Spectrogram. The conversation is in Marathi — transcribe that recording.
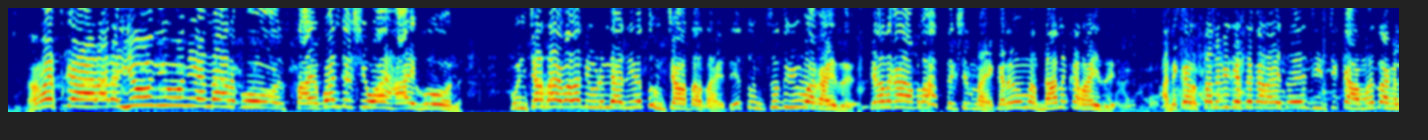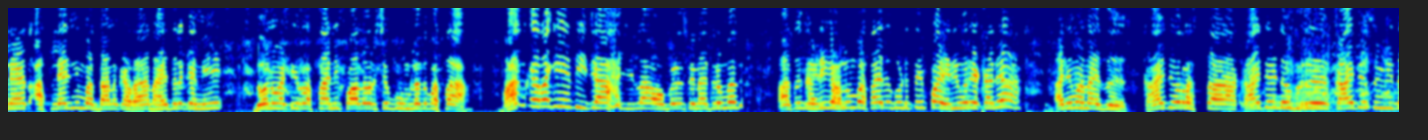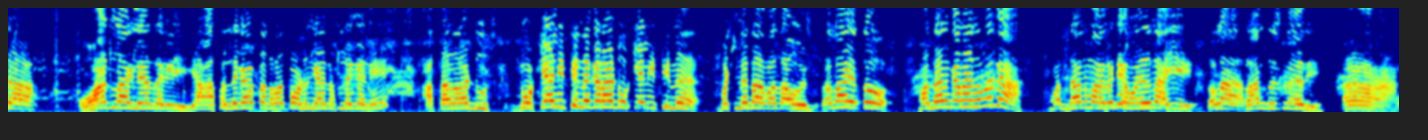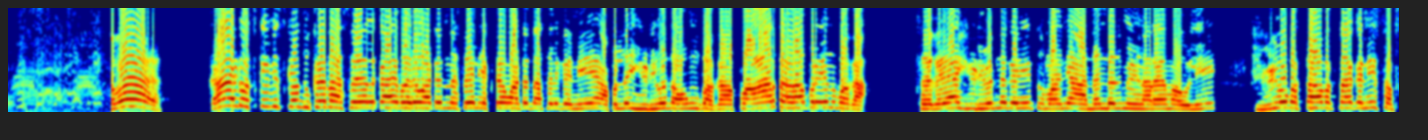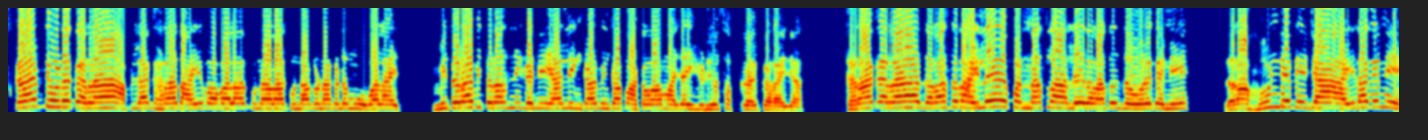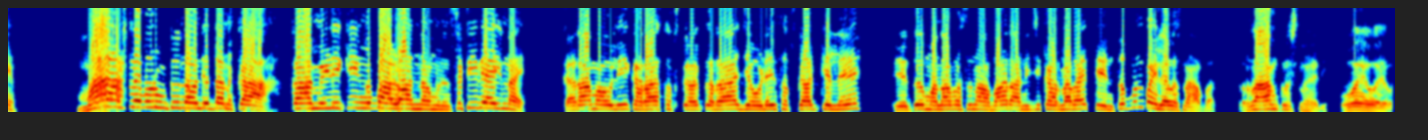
नमस्कार आता येऊन येऊन येणार कोण? साहेबांच्या शिवाय हाय कोण? तुमच्या साहेबाला निवडून द्यायचे तुमच्या हातात आहे. ते तुमचं तुम्ही बघायचं. त्याला काय आपला हस्तक्षेप नाही कारण मतदान करायचं. आणि करताना बी कसं करायचं? जिची कामं चांगली आहेत असल्यानी मतदान करा. नाहीतर कनी दोन वाटी रस्ता आणि पाच वर्ष बुमलत बसा. बस करा की तिच्या आजीला अवघड होते. नाहीतर मग असं घडी घालून बसायचं कुठेतरी पायरीवर एखाद्या आणि म्हणायचं काय ते रस्ता? काय ते डबर काय ते सुविधा? वाट लागल्या सगळी या असले काय पदरात पाडून घ्यायचं असले का नाही आता जरा डुस डोक्या लिटीनं करा डोक्या लिटीनं बटन दाबा जाऊन. चला येतो. मतदान करायचं बघा मतदान मागे ठेवायचं नाही. चला रामकृष्ण हरी. काय डोसके बिस्के दुखत असेल काय बरं वाटत नसेल एकटं वाटत असेल का नाही आपलं व्हिडिओ जाऊन बघा. पार तळापर्यंत बघा. सगळ्या व्हिडिओ कधी तुम्हाला आनंदच मिळणार आहे माऊली. व्हिडिओ बघता बघता कुणा कुणाकडे मोबाईल आहेत. मित्रा मित्रांनी निघणी या लिंका बिंका पाठवा माझ्या व्हिडिओ सबस्क्राईब करायच्या. करा करा जरासं राहिले पन्नास ला आले जरासं जवळ कनी जरा हुंड दे त्याच्या आईला कनी महाराष्ट्रभर उठून जाऊन दे दणका. कामिडी किंग बाळांना म्हणून सुट्टी द्यायची नाही. करा माऊली करा सबस्क्राईब करा. जेवढे सबस्क्राईब केले त्याचं मनापासून आभार. आणि जी करणार आहेत त्यांचं पण पहिल्यापासून आभार. रामकृष्ण हरी. होय होय होय.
